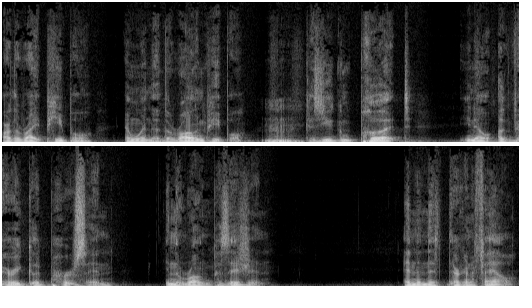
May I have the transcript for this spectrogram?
are the right people and when they're the wrong people. Mm-hmm. Because you can put, you know, a very good person in the wrong position. And then they're going to fail.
